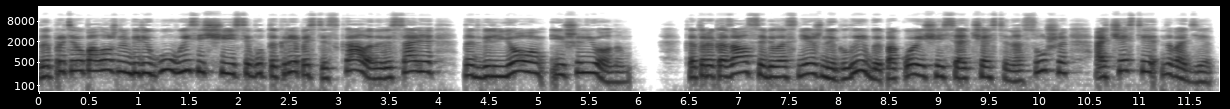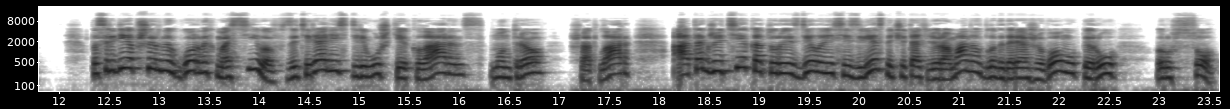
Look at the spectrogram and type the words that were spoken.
На противоположном берегу высящиеся будто крепости скалы нависали над Вильневым и Шильоном который казался белоснежной глыбой, покоящейся отчасти на суше, отчасти на воде. Посреди обширных горных массивов затерялись деревушки Кларенс, Монтрё, Шатлар, а также те, которые сделались известны читателю романов благодаря живому перу Руссо.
